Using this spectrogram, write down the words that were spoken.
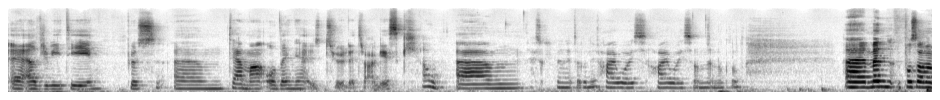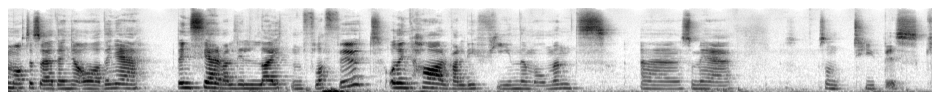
eh, LGBT pluss um, tema, og den er utrolig tragisk. Oh. Um, jeg husker ikke hva den heter. akkurat nå. Highways, Highway Sun eller noe sånt. Uh, men på samme måte så er denne òg den, den ser veldig light and fluffy ut, og den har veldig fine moments uh, som er sånn typisk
